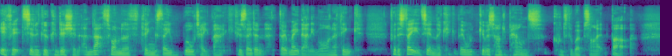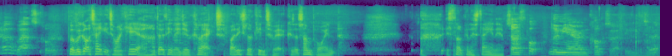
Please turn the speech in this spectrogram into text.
if it's in a good condition, and that's one of the things they will take back because they don't don't make that anymore. And I think for the state it's in, they could, they will give us hundred pounds according to the website, but Oh, that's cool. but we've got to take it to IKEA. I don't think they do collect, but I need to look into it because at some point it's not going to stay in here. So I've put Lumiere and Cogsworth into it.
